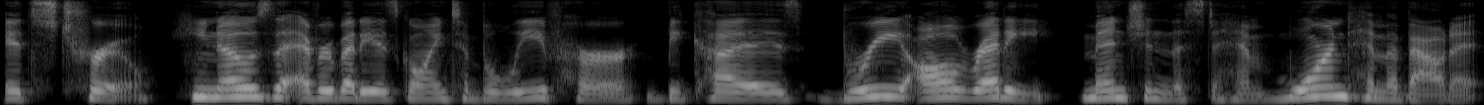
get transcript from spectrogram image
it's true. He knows that everybody is going to believe her because Bree already mentioned this to him, warned him about it,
